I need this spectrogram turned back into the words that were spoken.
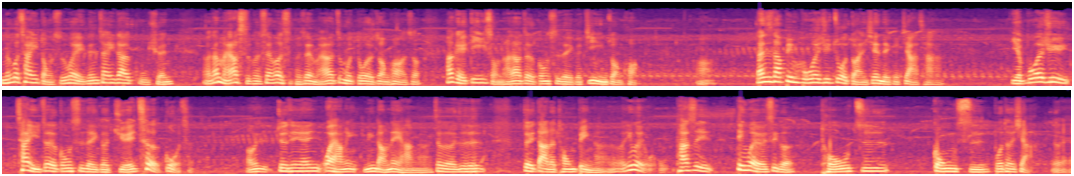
能够参与董事会跟参与他的股权啊，他买到十 percent、二十 percent，买到这么多的状况的时候，他可以第一手拿到这个公司的一个经营状况啊，但是他并不会去做短线的一个价差，也不会去。参与这个公司的一个决策过程，哦，就今天外行领导内行啊，这个是最大的通病啊。因为它是定位为是一个投资公司，波特夏，对不对？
